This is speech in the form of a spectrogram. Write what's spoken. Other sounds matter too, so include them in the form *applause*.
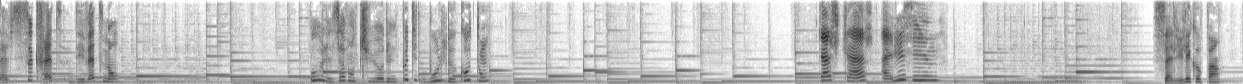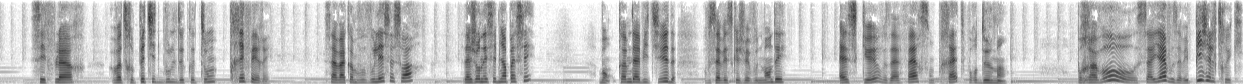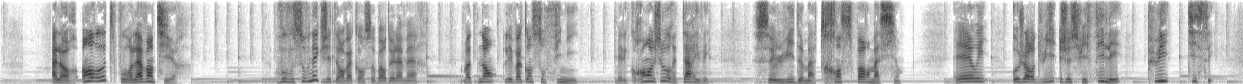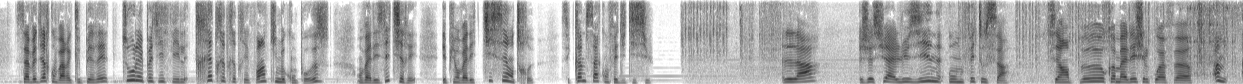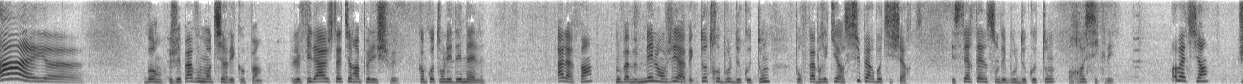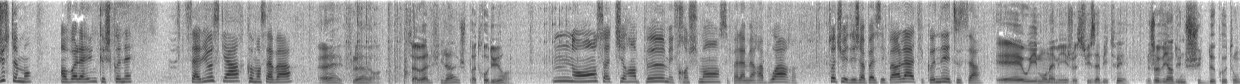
La vie secrète des vêtements. Ou les aventures d'une petite boule de coton. Cache-cache à l'usine. Salut les copains, c'est Fleur, votre petite boule de coton préférée. Ça va comme vous voulez ce soir? La journée s'est bien passée? Bon, comme d'habitude, vous savez ce que je vais vous demander? Est-ce que vos affaires sont prêtes pour demain? Bravo Ça y est, vous avez pigé le truc. Alors, en route pour l'aventure. Vous vous souvenez que j'étais en vacances au bord de la mer? Maintenant, les vacances sont finies. Mais le grand jour est arrivé. Celui de ma transformation. Eh oui, aujourd'hui, je suis filée, puis tissée. Ça veut dire qu'on va récupérer tous les petits fils très très très très fins qui me composent. On va les étirer et puis on va les tisser entre eux. C'est comme ça qu'on fait du tissu. Là, je suis à l'usine où on me fait tout ça. C'est un peu comme aller chez le coiffeur. Ah mais aïe Bon, je vais pas vous mentir les copains. Le filage, ça tire un peu les cheveux, comme quand on les démêle. À la fin, on va me mélanger avec d'autres boules de coton pour fabriquer un super beau t-shirt. Et certaines sont des boules de coton recyclées. Oh bah tiens, justement, en voilà une que je connais. Salut Oscar, comment ça va? Eh, Fleur, ça va le filage? Pas trop dur? Non, ça tire un peu, mais franchement, c'est pas la mer à boire. Toi, tu es déjà passé par là, tu connais tout ça. Eh oui, mon ami, je suis habitué. Je viens d'une chute de coton.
